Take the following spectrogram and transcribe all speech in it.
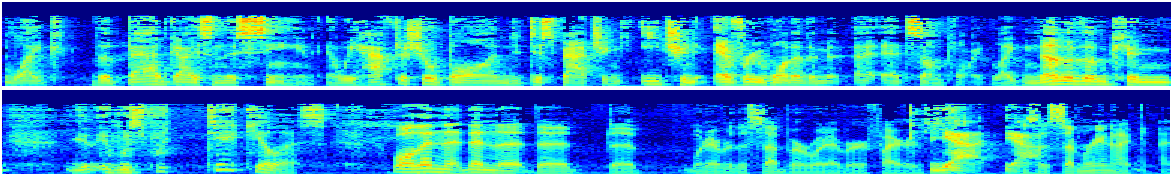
like the bad guys in this scene, and we have to show Bond dispatching each and every one of them at, at some point. Like none of them can. It was ridiculous. well then the, then the the the whatever the sub or whatever fires Yeah, yeah, a submarine I, I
